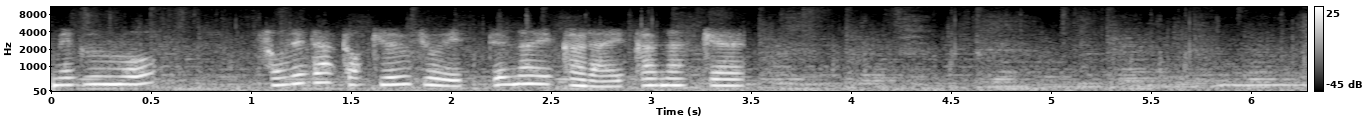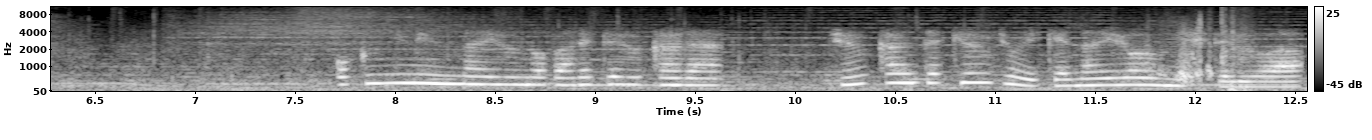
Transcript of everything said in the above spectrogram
メグもそれだと救助行ってないから行かなきゃ。奥にみんないるのバレてるから、中間で救助行けないようにしてるわ。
